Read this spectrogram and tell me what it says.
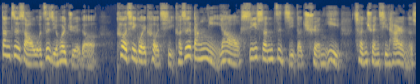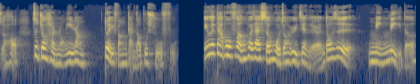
但至少我自己会觉得，客气归客气，可是当你要牺牲自己的权益成全其他人的时候，这就很容易让对方感到不舒服。因为大部分会在生活中遇见的人都是明理的，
